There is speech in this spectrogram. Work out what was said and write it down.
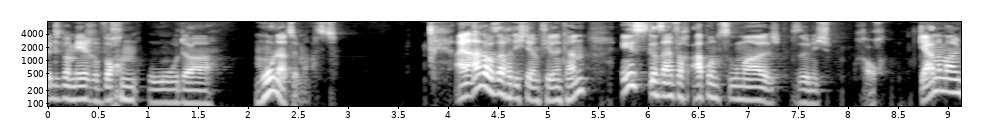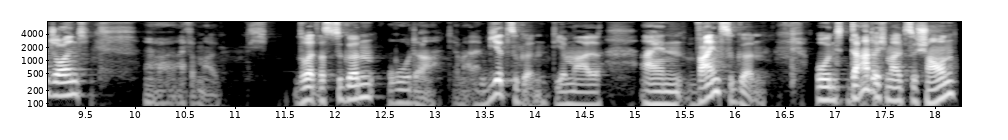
wenn du es über mehrere Wochen oder Monate machst. Eine andere Sache, die ich dir empfehlen kann, ist ganz einfach ab und zu mal, ich persönlich rauche gerne mal einen Joint, einfach mal so etwas zu gönnen oder dir mal ein Bier zu gönnen, dir mal einen Wein zu gönnen und dadurch mal zu schauen,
